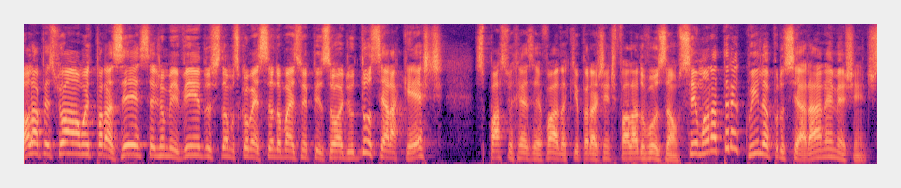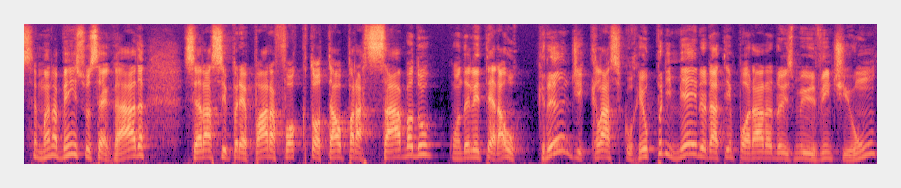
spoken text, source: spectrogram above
Olá pessoal, muito prazer, sejam bem-vindos. Estamos começando mais um episódio do Ceará Cast. Espaço reservado aqui para a gente falar do Vozão. Semana tranquila para o Ceará, né, minha gente? Semana bem sossegada. Ceará se prepara, foco total para sábado, quando ele terá o grande clássico Rio, primeiro da temporada 2021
